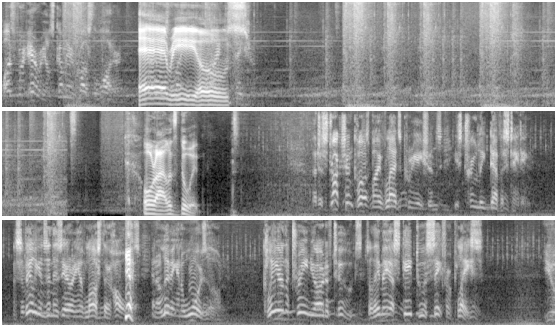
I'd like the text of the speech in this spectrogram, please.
watch for aerials coming across the water. Aerials. All right, let's do it. The destruction caused by Vlad's creations is truly devastating. The civilians in this area have lost their homes Yeah. and are living in a war zone. Clear the train yard of tubes so they may escape to a safer place. You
